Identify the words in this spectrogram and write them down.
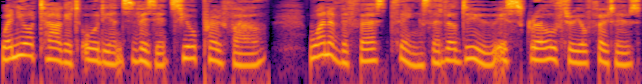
When your target audience visits your profile, one of the first things that they'll do is scroll through your photos.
